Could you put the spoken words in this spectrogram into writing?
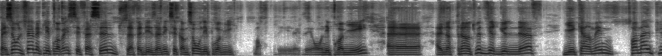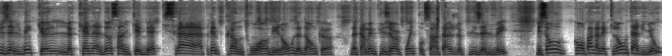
Ben, si on le fait avec les provinces, c'est facile. Ça fait des années que c'est comme ça. On est premier. Bon, on est premier. Euh, à notre 38,9, il est quand même pas mal plus élevé que le Canada sans le Québec, qui sera à près de 33 environ. Là, donc, euh, on a quand même plusieurs points de pourcentage de plus élevés. Mais si on compare avec l'Ontario,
